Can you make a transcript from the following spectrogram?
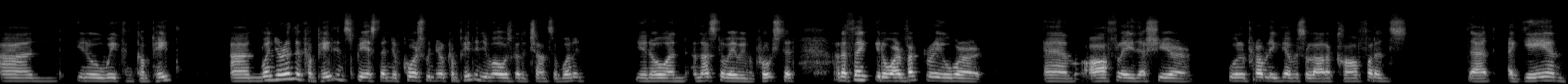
and you know we can compete. And when you're in the competing space, then of course when you're competing, you've always got a chance of winning. You know, and, and that's the way we've approached it. And I think you know our victory over um Offaly this year will probably give us a lot of confidence that again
